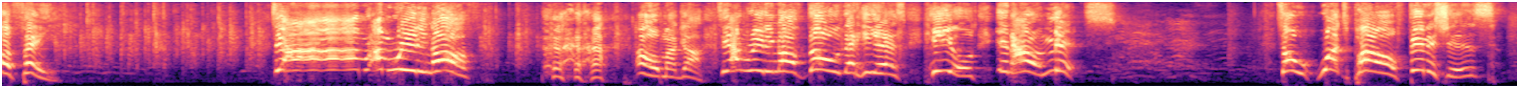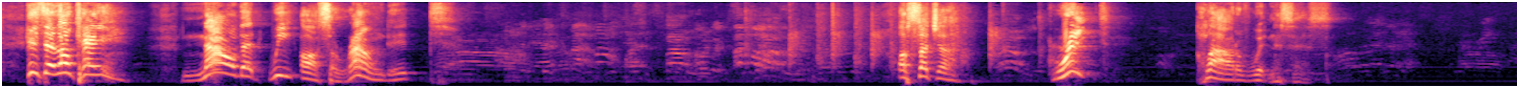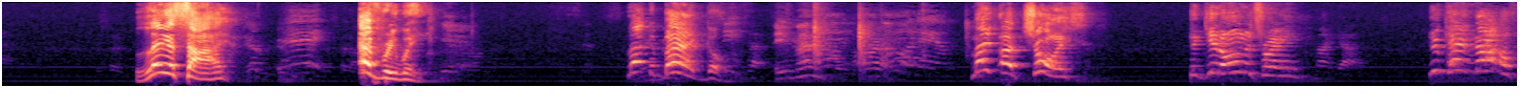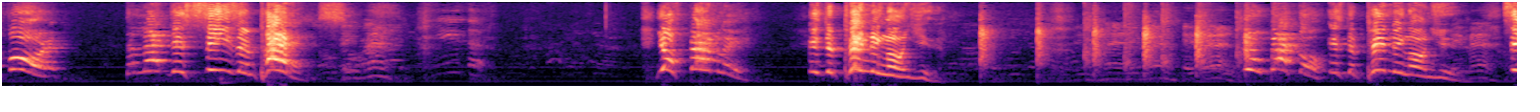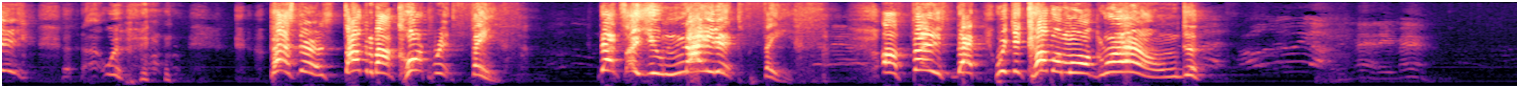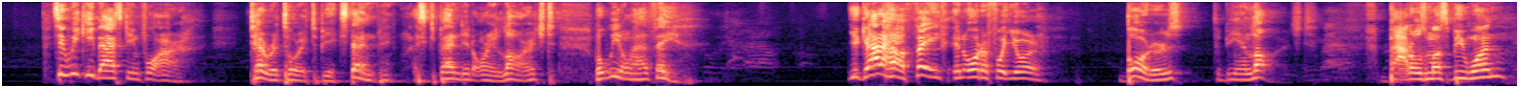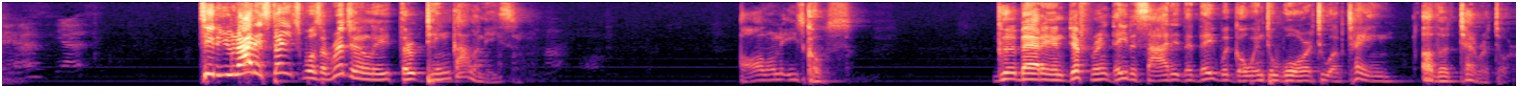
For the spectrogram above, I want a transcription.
of faith. See, I, am reading off. oh my God. See, I'm reading off those that he has healed in our midst. So once Paul finishes, he says, okay, now that we are surrounded of such a great cloud of witnesses, lay aside every weight. Bag go. Make a choice to get on the train. You cannot afford to let this season pass. Your family is depending on you. New Bethel is depending on you. See, uh, Pastor is talking about corporate faith. That's a united faith a faith that we can cover more ground. See, we keep asking for our territory to be extended, expanded or enlarged, but we don't have faith. You got to have faith in order for your borders to be enlarged. Battles must be won. See, the United States was originally 13 colonies all on the East Coast. Good, bad, and indifferent, they decided that they would go into war to obtain other territory.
